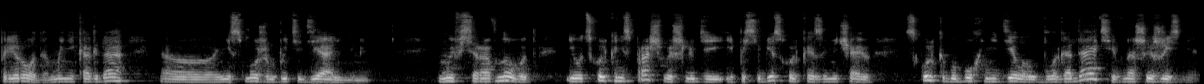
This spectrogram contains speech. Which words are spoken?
природа. Мы никогда э, не сможем быть идеальными. Мы все равно вот, и вот сколько не спрашиваешь людей, и по себе сколько я замечаю, сколько бы Бог не делал благодати в нашей жизни,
